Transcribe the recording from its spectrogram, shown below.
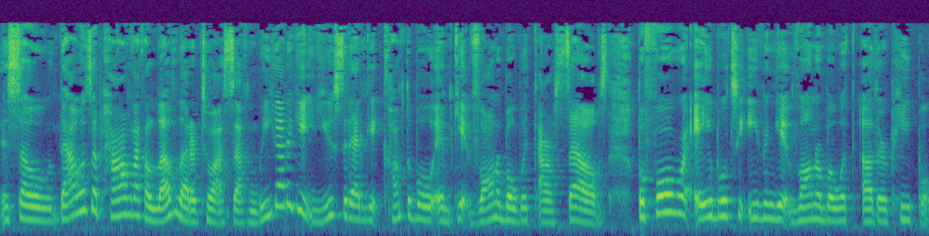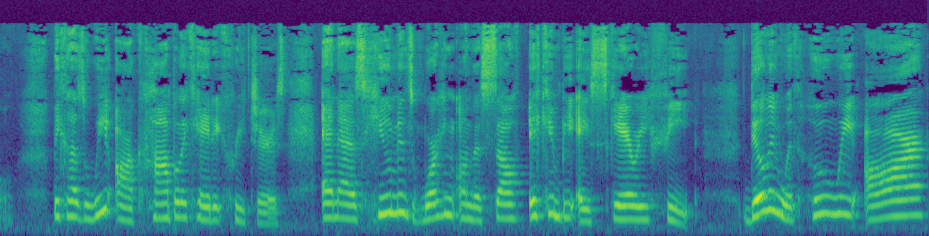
And so that that was a power of like a love letter to ourselves. And we got to get used to that and get comfortable and get vulnerable with ourselves before we're able to even get vulnerable with other people. Because we are complicated creatures. And as humans working on the self, it can be a scary feat dealing with who we are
